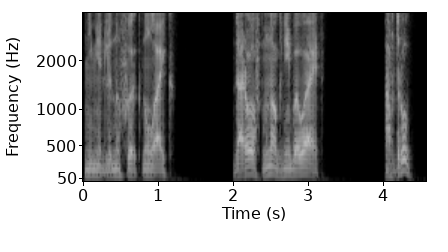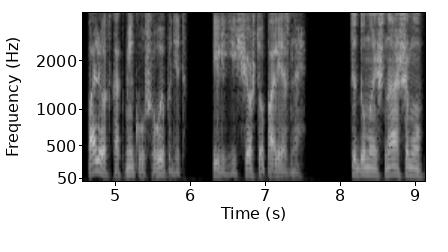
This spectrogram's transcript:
Немедленно фыркнул Айк. Даров много не бывает. А вдруг полет, как Микушу, выпадет? Или еще что полезное? Ты думаешь, нашему,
